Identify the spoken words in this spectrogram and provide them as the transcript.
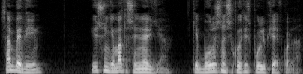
Σαν παιδί, ήσουν γεμάτος ενέργεια και μπορούσε να σηκωθείς πολύ πιο εύκολα.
